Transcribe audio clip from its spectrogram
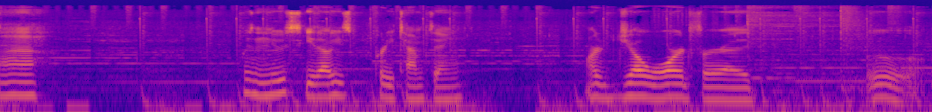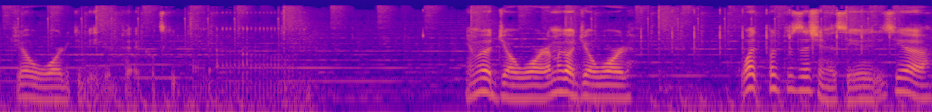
Uh, Wisniewski, though, he's pretty tempting. Or Joe Ward for a... Ooh, Joe Ward could be a good pick. Let's keep going down. Yeah, I'm gonna go Joe Ward. I'm gonna go Joe Ward. What what position is he? Is he a...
